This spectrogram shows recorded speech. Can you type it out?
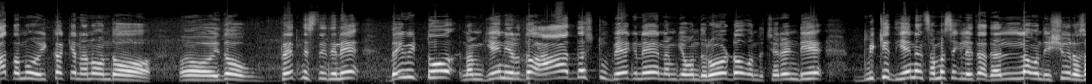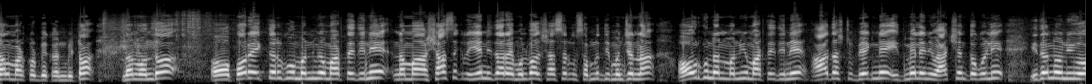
ಮಾತನ್ನು ಇಕ್ಕಕ್ಕೆ ನಾನು ಒಂದು ಇದು ಪ್ರಯತ್ನಿಸ್ತಿದ್ದೀನಿ. ದಯವಿಟ್ಟು ನಮ್ಗೆ ಏನಿರೋದು ಆದಷ್ಟು ಬೇಗನೆ ನಮಗೆ ಒಂದು ರೋಡು, ಒಂದು ಚರಂಡಿ, ಮಿಕ್ಕಿದ ಏನೇನು ಸಮಸ್ಯೆಗಳಿದೆ ಅದೆಲ್ಲ ಒಂದು ಇಶ್ಯೂ ರೆಸಾಲ್ವ್ ಮಾಡ್ಕೊಡ್ಬೇಕು ಅಂದ್ಬಿಟ್ಟು ನಾನು ಒಂದು ಪೌರ ಪೌರಾಯುಕ್ತರಿಗೂ ಮನವಿ ಮಾಡ್ತಾ ಇದ್ದೀನಿ. ನಮ್ಮ ಶಾಸಕರು ಏನಿದ್ದಾರೆ ಮುಲ್ಬಾಲ್ ಶಾಸಕರು ಸಮೃದ್ಧಿ ಮಂಜನ್ನ ಅವ್ರಿಗೂ ನಾನು ಮನವಿ ಮಾಡ್ತಾ ಇದ್ದೀನಿ. ಆದಷ್ಟು ಬೇಗನೆ ಇದ್ಮೇಲೆ ನೀವು ಆ್ಯಕ್ಷನ್ ತೊಗೊಳ್ಳಿ. ಇದನ್ನು ನೀವು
